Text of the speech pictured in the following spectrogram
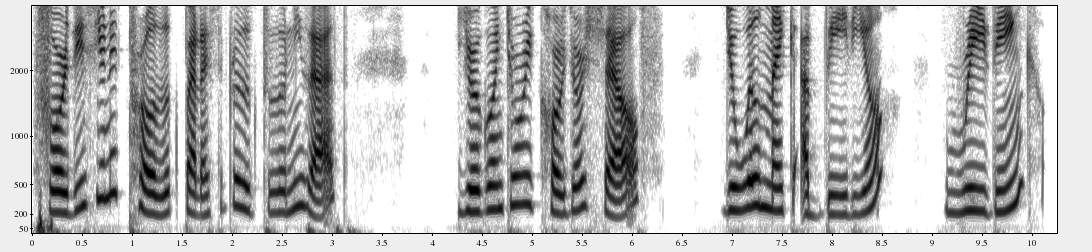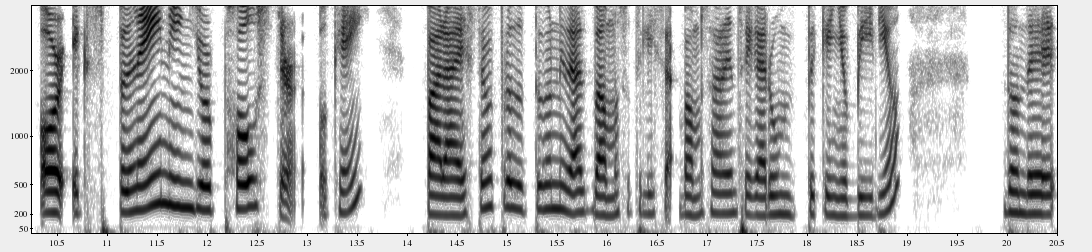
For this unit product, para este producto de unidad, you're going to record yourself. You will make a video reading or explaining your poster, ¿ok? Para este producto de unidad vamos a utilizar, vamos a entregar un pequeño video donde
